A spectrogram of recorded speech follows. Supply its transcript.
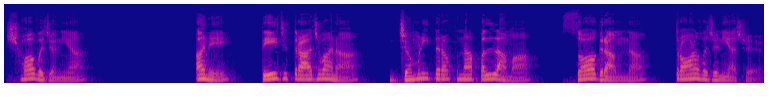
છ વજનિયા અને તે જ ત્રાજવાના જમણી તરફના પલ્લામાં સો ગ્રામના ત્રણ વજનિયા છે.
